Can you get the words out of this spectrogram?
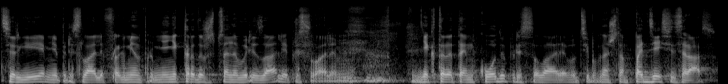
Сергея мне прислали фрагмент про меня, некоторые даже специально вырезали и присылали мне, некоторые тайм-коды присылали, вот, типа, значит, там, по 10 раз.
